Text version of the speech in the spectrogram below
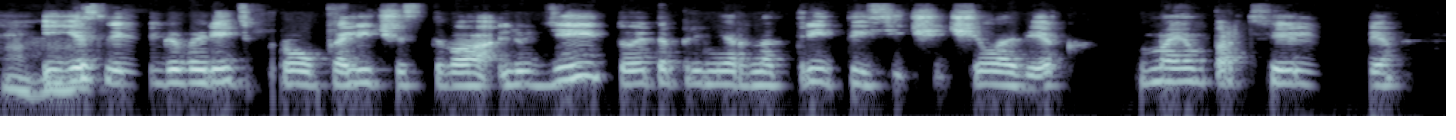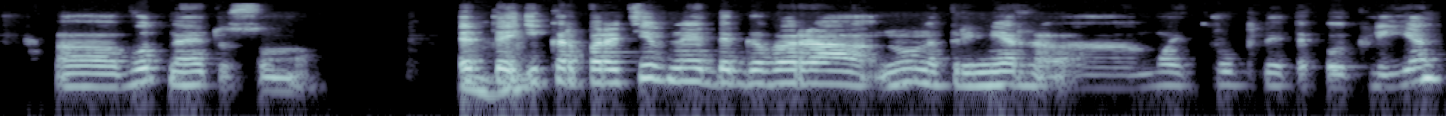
Угу. И если говорить про количество людей, то это примерно 3000 человек в моем портфеле а, вот на эту сумму. Это угу. и корпоративные договора, ну, например, а, мой крупный такой клиент,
